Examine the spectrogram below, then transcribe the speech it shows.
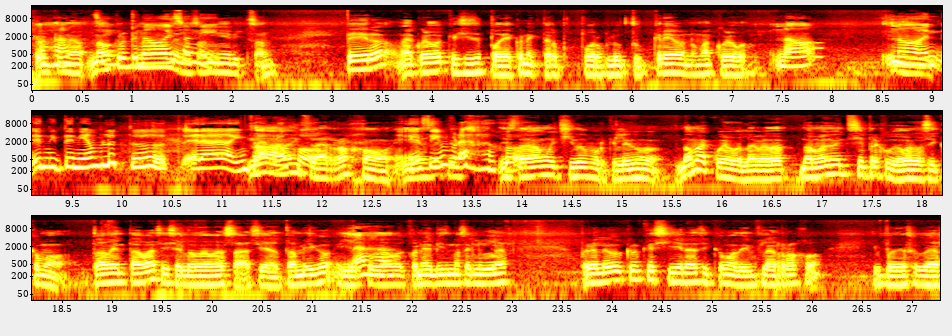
Creo Ajá, que no, sí. creo que nada No, más en los Sony. Sony Ericsson. Pero me acuerdo que sí se podía conectar por Bluetooth, creo, no me acuerdo. no. No, Y- ni tenían Bluetooth, era infrarrojo. No, infrarrojo. Es infrarrojo. Estaba muy chido porque luego, no me acuerdo, la verdad. Normalmente siempre jugabas así como tú aventabas y se lo dabas hacia tu amigo y él Ajá. jugaba con el mismo celular. Pero luego creo que sí era así como de infrarrojo y podías jugar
